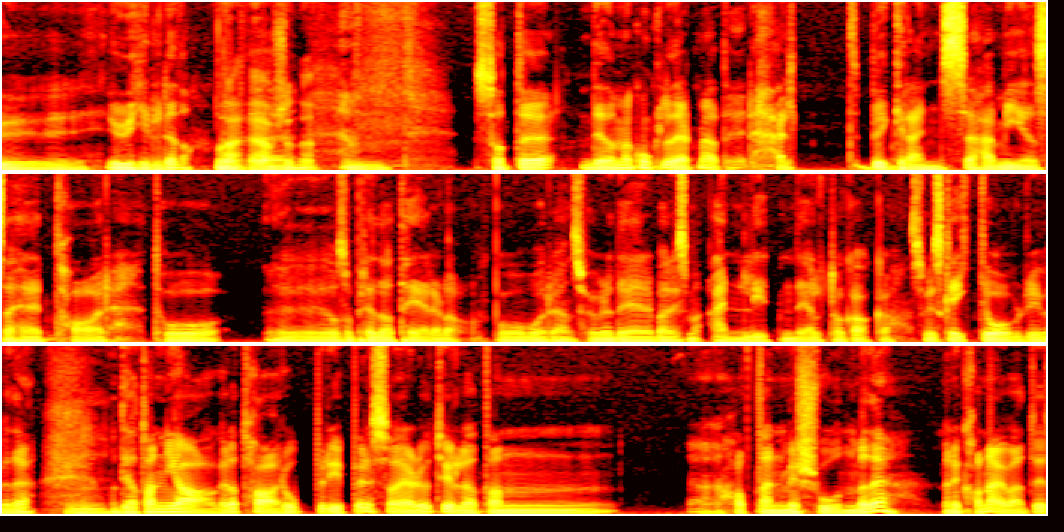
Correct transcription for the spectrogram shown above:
uhildig, da. Nei, jeg skjønner. Mm. Så det de har konkludert med, er at det er helt begrenset hvor mye disse her tar til og så predaterer da, på våre hønsefugler. Det er bare liksom en liten del av kaka. Så vi skal ikke overdrive det. Og det at han jager og tar opp ryper, så er det jo tydelig at han har hatt en misjon med det. Men det kan jo være at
